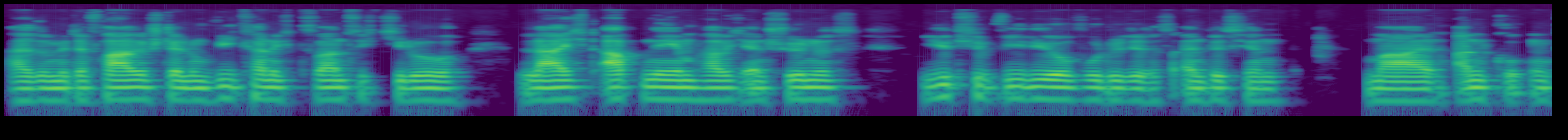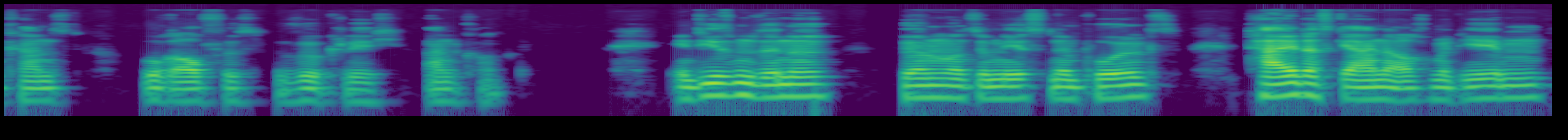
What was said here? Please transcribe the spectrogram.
Also, mit der Fragestellung: „Wie kann ich 20 Kilo leicht abnehmen?“, habe ich ein schönes YouTube-Video, wo du dir das ein bisschen mal angucken kannst, worauf es wirklich ankommt. In diesem Sinne hören wir uns im nächsten Impuls. Teile das gerne auch mit jedem,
